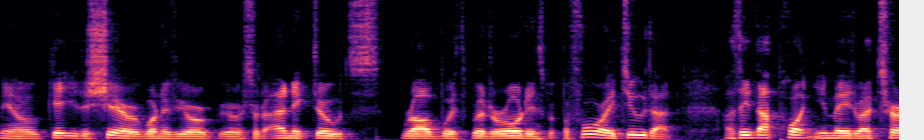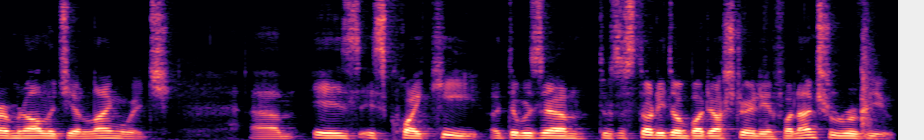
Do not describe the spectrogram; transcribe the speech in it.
you know get you to share one of your your sort of anecdotes, Rob, with with our audience. But before I do that, I think that point you made about terminology and language. Um, is is quite key. Uh, there was um there was a study done by the Australian Financial Review,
